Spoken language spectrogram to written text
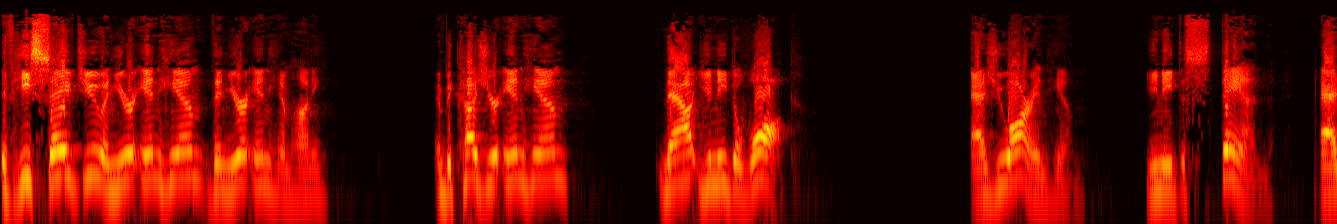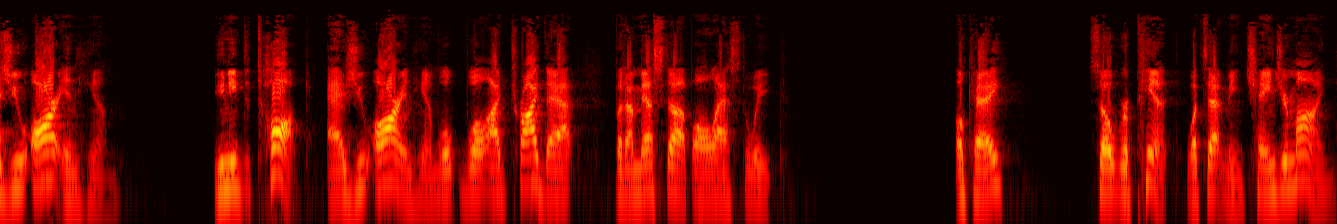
If He saved you and you're in Him, then you're in Him, honey. And because you're in Him, now you need to walk as you are in Him. You need to stand as you are in Him. You need to talk as you are in Him. Well, well, I tried that, but I messed up all last week. Okay? So repent. What's that mean? Change your mind.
